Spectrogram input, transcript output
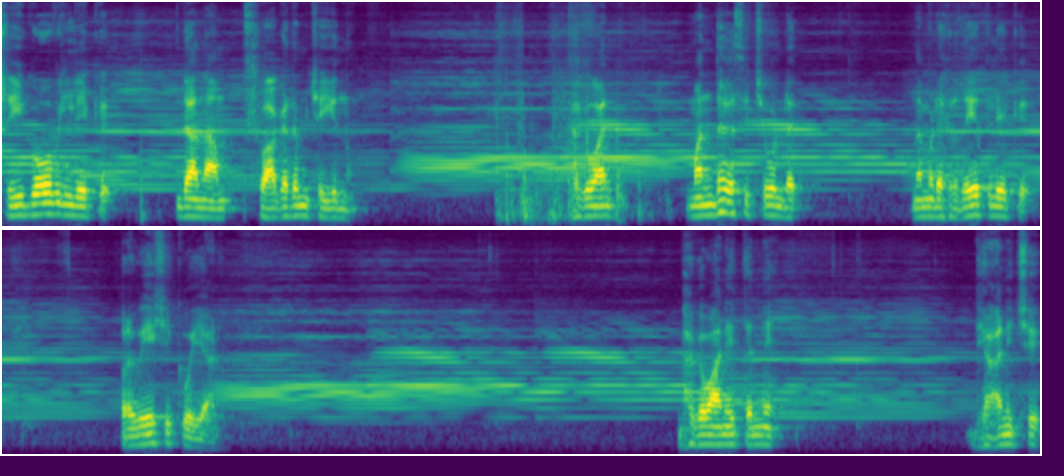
ശ്രീകോവിലേക്ക് ഇതാ നാം സ്വാഗതം ചെയ്യുന്നു. ഭഗവാൻ മന്ദഹസിച്ചുകൊണ്ട് നമ്മുടെ ഹൃദയത്തിലേക്ക് പ്രവേശിക്കുകയാണ്. ഭഗവാനെ തന്നെ ധ്യാനിച്ച്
